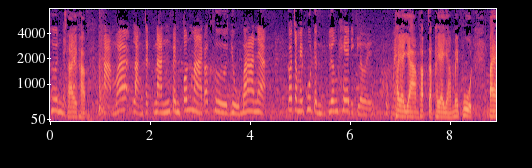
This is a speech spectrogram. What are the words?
ขึ้นอย่างใช่เงี้ยครับ ถามว่าหลังจากนั้นเป็นต้นมาก็คืออยู่บ้านเนี่ย ก็จะไม่พูดกันเรื่องเพศอีกเลยถูกไหมพยายามครับจะพยายามไม่พูด แต่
